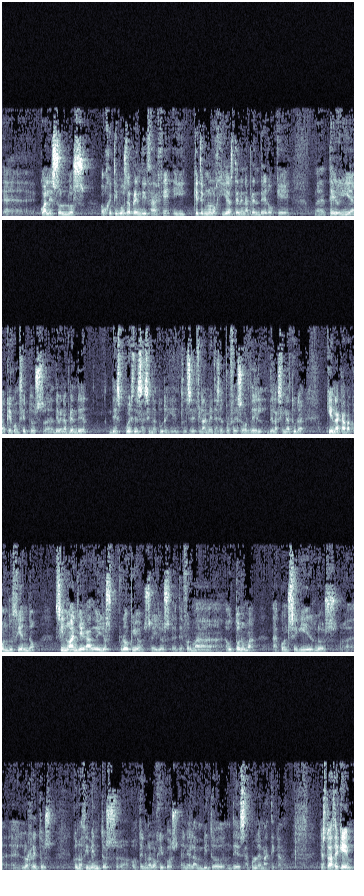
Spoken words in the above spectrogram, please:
eh, cuáles son los objetivos de aprendizaje y qué tecnologías deben aprender o qué teoría o qué conceptos eh, deben aprender después de esa asignatura. Y entonces finalmente es el profesor de, la asignatura quien acaba conduciendo si no han llegado ellos propios, ellos eh, de forma autónoma, a conseguir los, eh, los retos, conocimientos o tecnológicos en el ámbito de esa problemática. Esto hace que,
